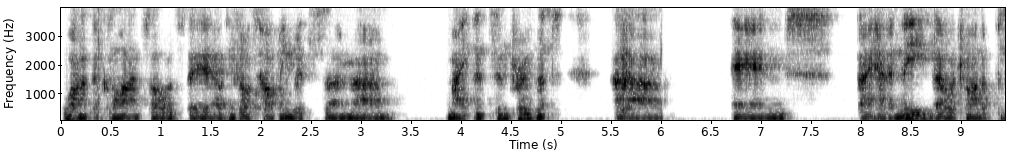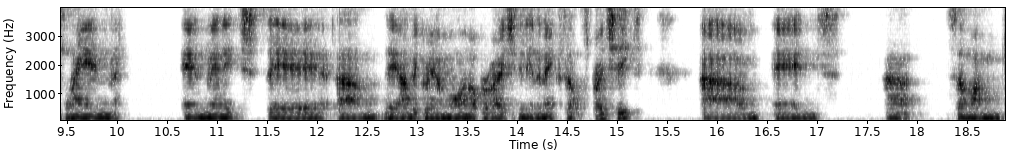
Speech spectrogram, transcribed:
one of the clients I was there, I think I was helping with some um, maintenance improvement. Yeah. Um, and they had a need. They were trying to plan and manage their um, their underground mine operation in an Excel spreadsheet. Um, and uh, someone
